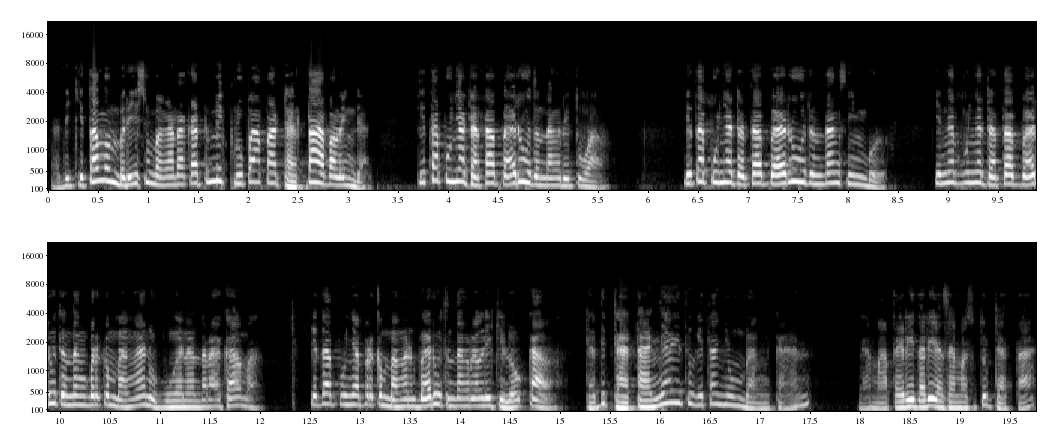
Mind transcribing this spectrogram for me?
Jadi kita memberi sumbangan akademik berupa apa? Data paling enggak. Kita punya data baru tentang ritual. Kita punya data baru tentang simbol. Kita punya data baru tentang perkembangan hubungan antara agama. Kita punya perkembangan baru tentang religi lokal. Jadi datanya itu kita nyumbangkan Ya, materi tadi yang saya maksud itu data,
